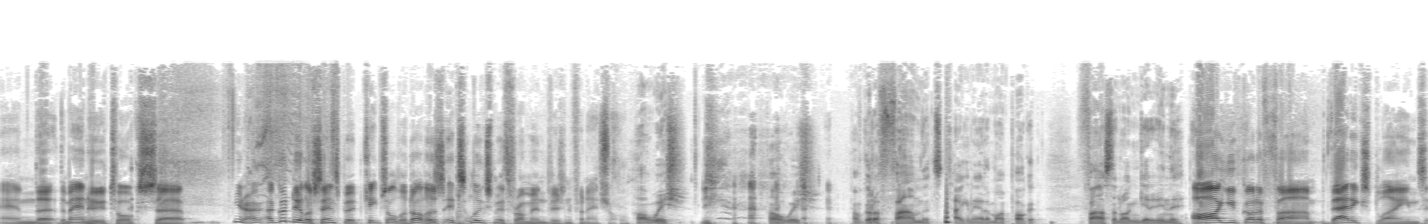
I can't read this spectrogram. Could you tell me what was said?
And uh, the man who talks, uh, you know, a good deal of sense but keeps all the dollars, it's Luke Smith from Envision Financial. I wish. I wish. I've got a farm that's taken out of my pocket faster than I can get it in there. Oh, you've got a farm. That explains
